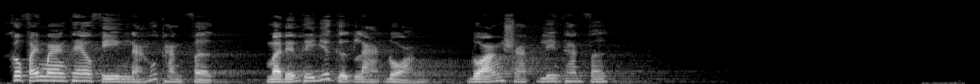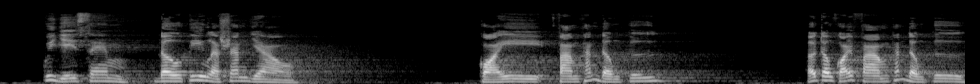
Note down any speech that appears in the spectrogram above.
Không phải mang theo phiền não thành Phật, Mà đến thế giới cực lạc đoạn Đoạn sạch liên thanh Phật. Quý vị xem, Đầu tiên là sanh vào Cõi phàm thánh đồng cư. Ở trong cõi phàm thánh đồng cư,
